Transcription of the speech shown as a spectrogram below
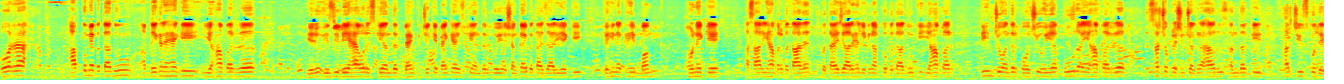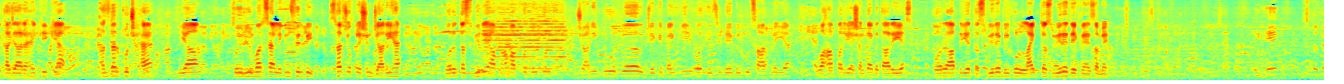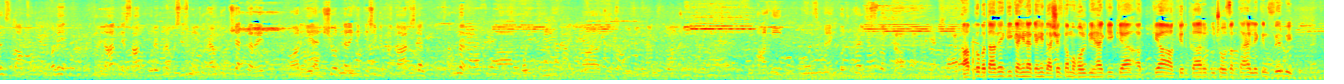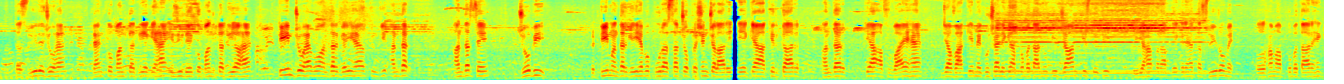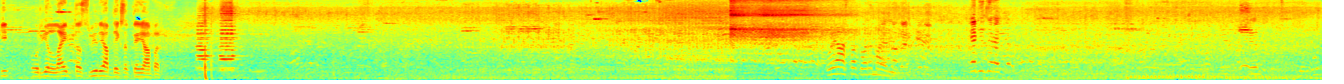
और आपको मैं बता दूँ, आप देख रहे हैं कि यहाँ पर ये जो इजी डे है और इसके अंदर बैंक जेके बैंक है, इसके अंदर कोई आशंकाएँ बताई जा रही है कि कहीं ना कहीं बम होने के आसार यहाँ पर बता बताए जा रहे हैं। लेकिन आपको बता दूँ कि यहाँ पर टीम जो अंदर पहुँची हुई है, पूरा यहाँ पर सर्च ऑपरेशन चल रहा है और अंदर की हर चीज़ को देखा जा रहा है कि क्या अंदर कुछ है या कोई र्यूमर्स है, लेकिन फिर भी सर्च ऑपरेशन जारी है। और तस्वीरें आप, हम आपको बिल्कुल जानीपुर, जेके बैंक की और इजी डे बिल्कुल साथ में ही है। वहाँ पर यह शंकाएँ बता रही है और आप ये तस्वीरें बिल्कुल लाइव तस्वीरें देख रहे हैं समय। उन्हें डिस्टर्बेंस ना बड़े इत्मीनान के साथ पूरे प्रेमिसेस को जो है वो चेक करें और ये इंश्योर करें कि किसी भी प्रकार से अंदर कोई भी आपको बता दें कि कहीं ना कहीं दहशत का माहौल भी है कि क्या क्या आखिरकार कुछ हो सकता है, लेकिन फिर भी तस्वीरें जो है बैंक को बंद कर दिया गया है इजी डे को बंद कर दिया है। टीम जो है वो अंदर गई है, क्योंकि अंदर अंदर से जो भी टीम अंदर गई है वो पूरा सर्च ऑपरेशन चला रही है। क्या आखिरकार अंदर क्या अफवाहें हैं? या वाकई में कुछ है? लेकिन आपको बता दूँ कि जाम की स्थिति यहाँ पर आप देख रहे हैं तस्वीरों में। और हम आपको बता रहे हैं कि और ये लाइव तस्वीरें आप देख सकते हैं यहाँ पर।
